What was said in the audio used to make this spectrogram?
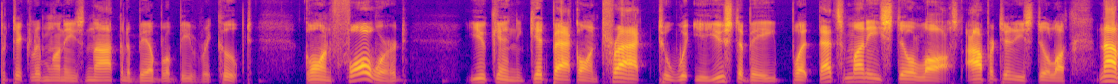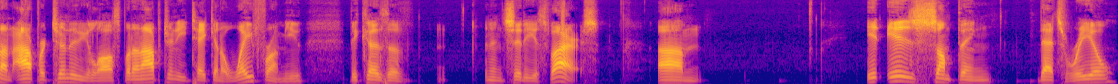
particular money is not going to be able to be recouped. Going forward, you can get back on track to what you used to be, but that's money still lost, opportunity still lost. Not an opportunity lost, but an opportunity taken away from you because of an insidious virus. Um, it is something that's real.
